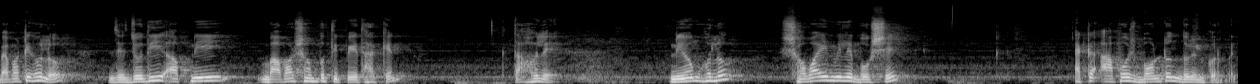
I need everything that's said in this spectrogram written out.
ব্যাপারটি হলো যে যদি আপনি বাবার সম্পত্তি পেয়ে থাকেন, তাহলে নিয়ম হলো সবাই মিলে বসে একটা আপোষ বন্টন দলিল করবেন।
